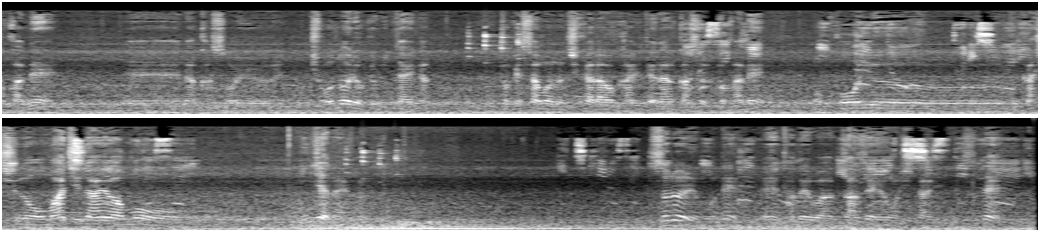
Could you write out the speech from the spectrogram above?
とかね、えー、なんかそういう超能力みたいな仏様の力を借りてなんかするとかねもうこういう昔のおまじないはもういいんじゃないかなと。それよりもね、え例えば座禅をしたりですね。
